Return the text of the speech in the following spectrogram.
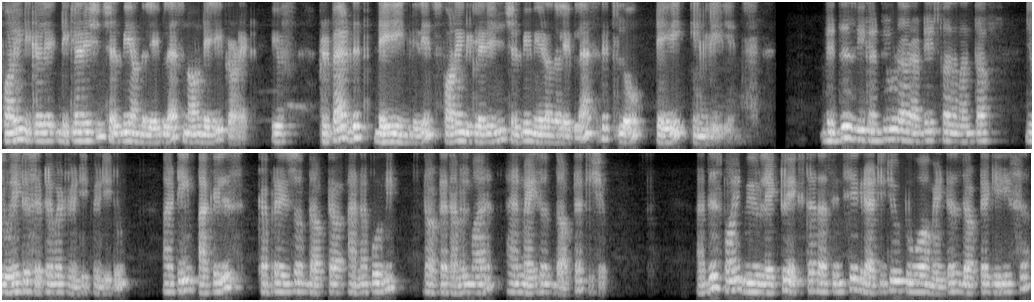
following declaration shall be on the label as non-dairy product. If prepared with dairy ingredients, following declaration shall be made on the label as with low dairy ingredients. With this, we conclude our updates for the month of July to September 2022. Our team Achilles comprises of Dr. Annapurni, Dr. Tamil Maran, and myself, Dr. Kishore. At this point, we would like to extend our sincere gratitude to our mentors, Dr. Girisa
